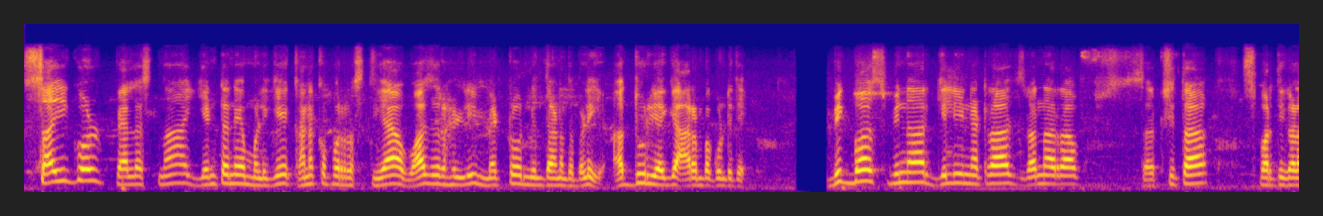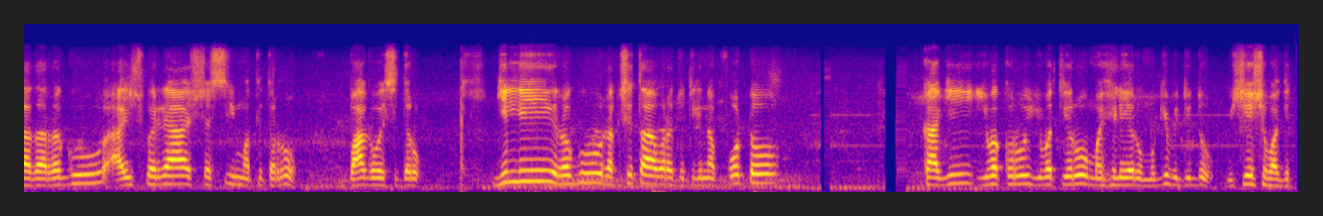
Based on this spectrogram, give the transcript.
ಸಾಯಿಗೋಲ್ಡ್ ಪ್ಯಾಲೇಸ್ನ ಎಂಟನೇ ಮಳಿಗೆ ಕನಕಪುರ ರಸ್ತೆಯ ವಾಜರಹಳ್ಳಿ ಮೆಟ್ರೋ ನಿಲ್ದಾಣದ ಬಳಿ ಅದ್ದೂರಿಯಾಗಿ ಆರಂಭಗೊಂಡಿದೆ. Bigg Boss winner Gilli Nataraj runner up Rakshita, ಸ್ಪರ್ಧಿಗಳಾದ ರಘು, ಐಶ್ವರ್ಯ, ಶಶಿ ಮತ್ತಿತರರು ಭಾಗವಹಿಸಿದ್ದರು. ಗಿಲ್ಲಿ, ರಘು, ರಕ್ಷಿತಾ ಅವರ ಜೊತೆಗಿನ ಫೋಟೋಕ್ಕಾಗಿ ಯುವಕರು, ಯುವತಿಯರು, ಮಹಿಳೆಯರು ಮುಗಿಬಿದ್ದಿದ್ದು ವಿಶೇಷವಾಗಿತ್ತು.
